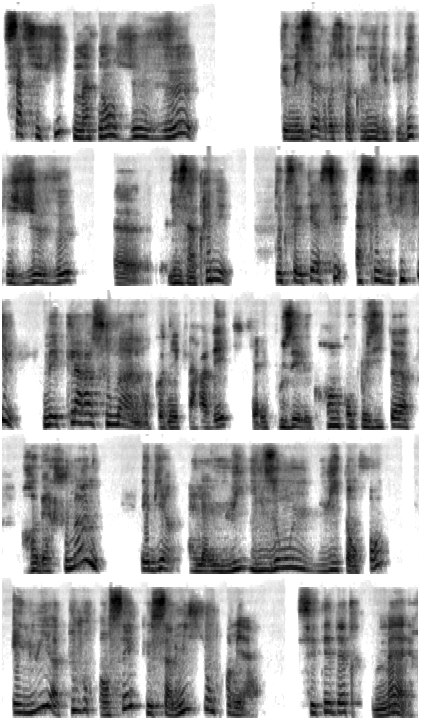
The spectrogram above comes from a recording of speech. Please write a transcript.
ça suffit, maintenant, je veux que mes œuvres soient connues du public et je veux euh, les imprimer. Donc, ça a été assez, assez difficile. Mais Clara Schumann, on connaît Clara Wieck, qui a épousé le grand compositeur Robert Schumann, eh bien, elle a huit, ils ont eu huit enfants, et lui a toujours pensé que sa mission première, c'était d'être mère.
